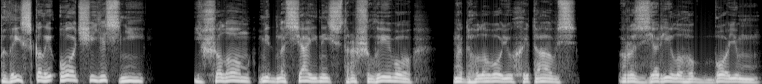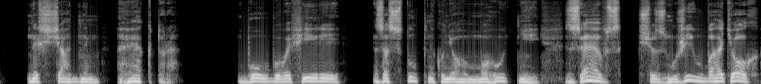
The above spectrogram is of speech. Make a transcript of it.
блискали очі ясні, і шолом мідносяйний страшливо над головою хитавсь, роз'ярілого боєм нещадним Гектора. Був би в ефірі заступник у нього могутній, Зевс, що змужив багатьох,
